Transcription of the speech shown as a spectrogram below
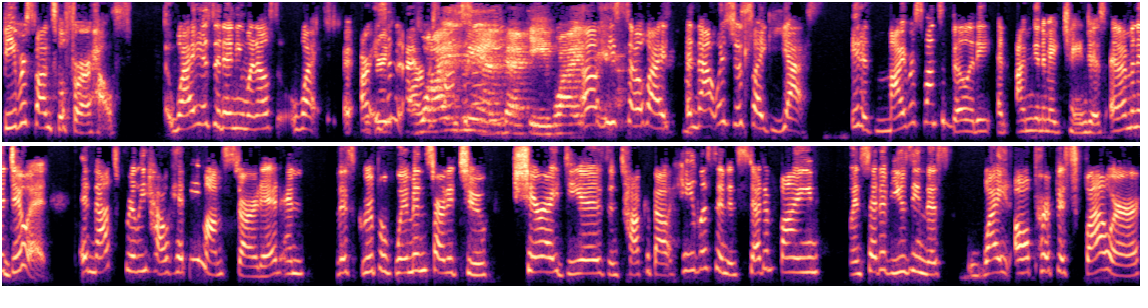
be responsible for our health? Why isn't anyone else? Why are, isn't it our wise man, Becky? Why? Oh, he's so wise. And that was just like, yes, it is my responsibility, and I'm going to make changes, and I'm going to do it. And that's really how Hippie Mom started. And this group of women started to share ideas and talk about, hey, listen, instead of buying instead of using this white all purpose flour,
